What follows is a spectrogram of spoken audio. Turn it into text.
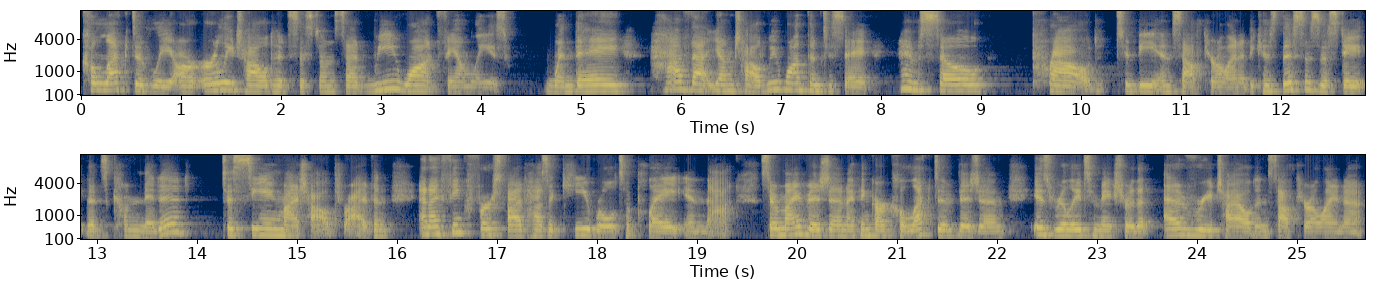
collectively, our early childhood system said we want families when they have that young child, we want them to say, I am so proud to be in South Carolina because this is a state that's committed to seeing my child thrive and and i think first five has a key role to play in that so my vision i think our collective vision is really to make sure that every child in south carolina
